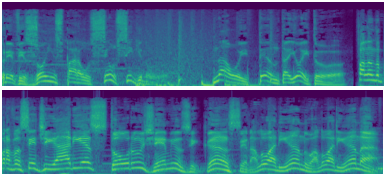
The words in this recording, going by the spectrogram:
Previsões para o seu signo. Na 88. Falando para você de Áries, Touro, Gêmeos e Câncer. Alô, Ariano, alô, Ariana.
